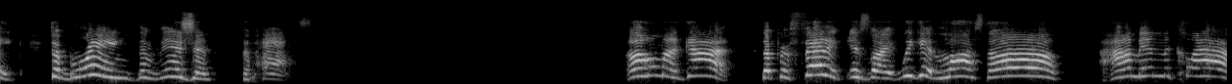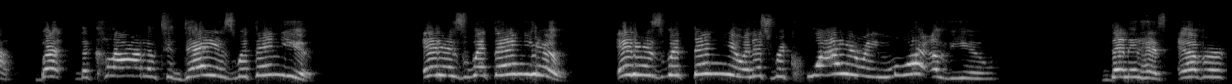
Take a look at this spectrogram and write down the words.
take to bring the vision to pass? Oh my God. The prophetic is like we get lost. Oh, I'm in the cloud. But the cloud of today is within you. It is within you. It is within you, and it's requiring more of you than it has ever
